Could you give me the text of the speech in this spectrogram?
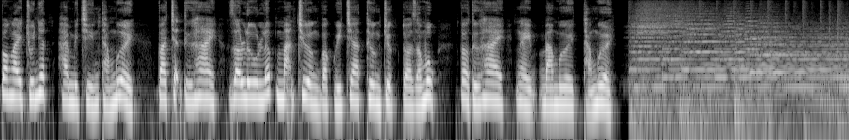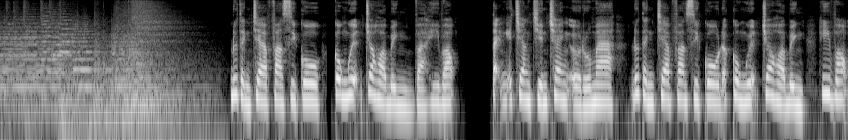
vào ngày Chủ nhật 29 tháng 10 và trận thứ hai giao lưu lớp mãn trường và quý cha thường trực tòa giáo mục vào thứ hai ngày 30 tháng 10. Đức Thánh Cha Francisco cầu nguyện cho hòa bình và hy vọng. Tại nghĩa trang chiến tranh ở Roma, Đức Thánh Cha Francisco đã cầu nguyện cho hòa bình, hy vọng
